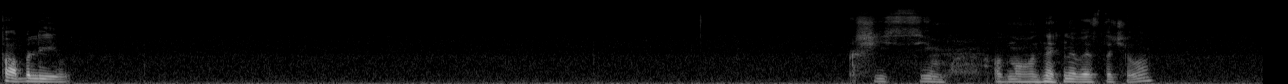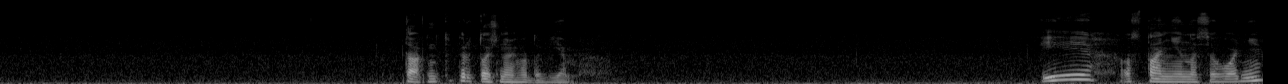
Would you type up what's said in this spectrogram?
Та, блін. Шість, сім. Одного не, не вистачило. Так, ну тепер точно його доб'ємо. І останній на сьогодні.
